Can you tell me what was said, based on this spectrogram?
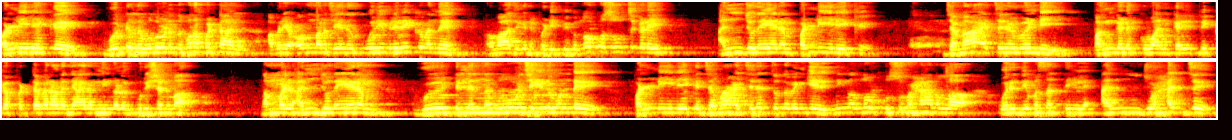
പള്ളിയിലേക്ക് വീട്ടിൽ നിന്ന് ഉതുവെടുത്ത് പുറപ്പെട്ടാൽ അവനെ ഒന്നർ ചെയ്ത് കൂലി ലഭിക്കുമെന്ന് പ്രവാചകനെ പഠിപ്പിക്കുന്നു. സുഹൃത്തുക്കളെ അഞ്ചു നേരം പള്ളിയിലേക്ക്. ജമാഅത്തിന് വേണ്ടി പങ്കെടുക്കുവാൻ കൽപ്പിക്കപ്പെട്ടവരാണ് ഞാനും നിങ്ങളും പുരുഷന്മാർ. നമ്മൾ അഞ്ചു നേരം വീട്ടിൽ നിന്ന് മൂവ് ചെയ്തുകൊണ്ട് പള്ളിയിലേക്ക് ജമാഅത്തിലെത്തുന്നുവെങ്കിൽ നിങ്ങൾ നോക്കൂ സുബഹാനുള്ള ഒരു ദിവസത്തിൽ അഞ്ചു ഹജ്ജ്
